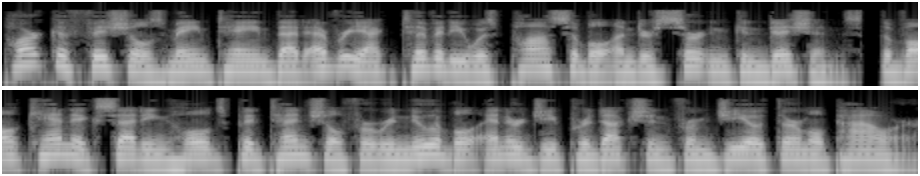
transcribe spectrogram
Park officials maintained that every activity was possible under certain conditions. The volcanic setting holds potential for renewable energy production from geothermal power.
